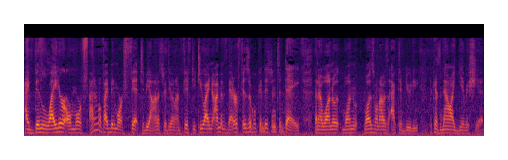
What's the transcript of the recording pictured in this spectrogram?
I've been lighter or more. I don't know if I've been more fit, to be honest with you. And I'm 52. I know I'm in better physical condition today than I was when I was active duty because now I give a shit.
